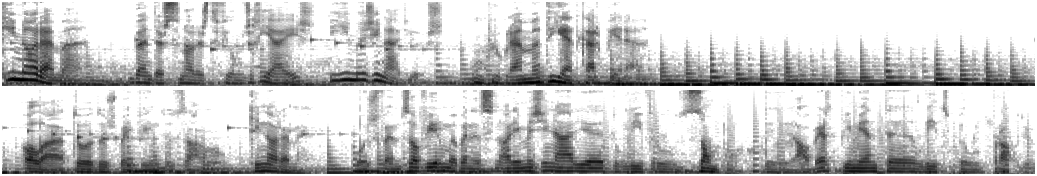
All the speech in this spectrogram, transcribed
Kinorama. Bandas sonoras de filmes reais e imaginários. Um programa de Edgar Pera. Olá a todos, bem-vindos ao Kinorama. Hoje vamos ouvir uma banda sonora imaginária do livro Zombo, de Alberto Pimenta, lido pelo próprio.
